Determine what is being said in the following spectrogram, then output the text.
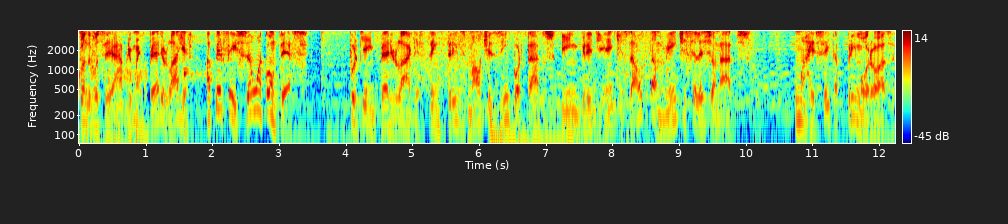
Quando você abre uma Império Lager, a perfeição acontece. Porque Império Lager tem três maltes importados e ingredientes altamente selecionados. Uma receita primorosa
